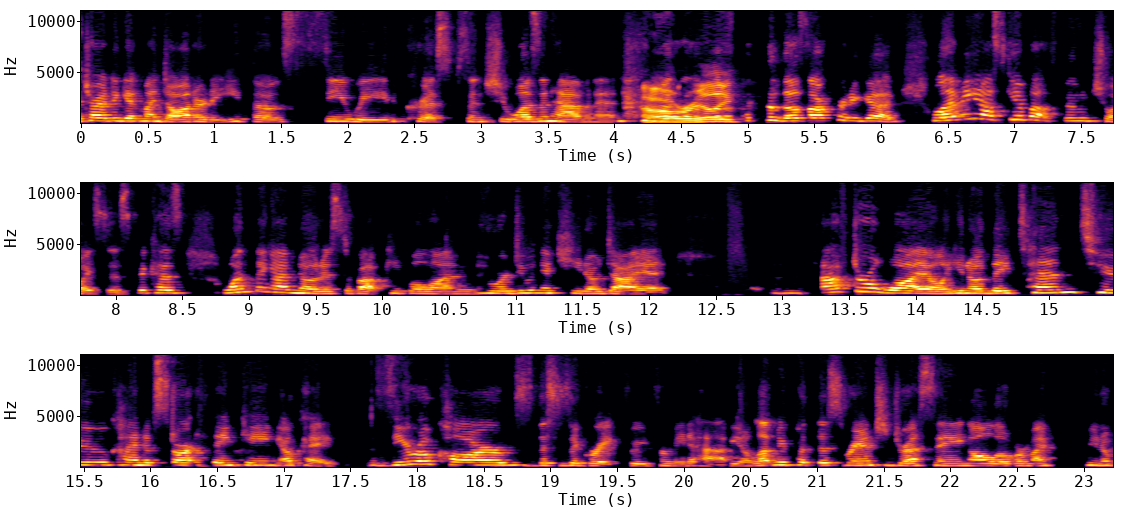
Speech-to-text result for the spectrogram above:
I tried to get my daughter to eat those seaweed crisps and she wasn't having it. Oh, really? those are pretty good. Let me ask you about food choices because one thing I've noticed about people on who are doing a keto diet after a while, you know, they tend to kind of start thinking, okay, zero carbs, this is a great food for me to have. You know, let me put this ranch dressing all over my you know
